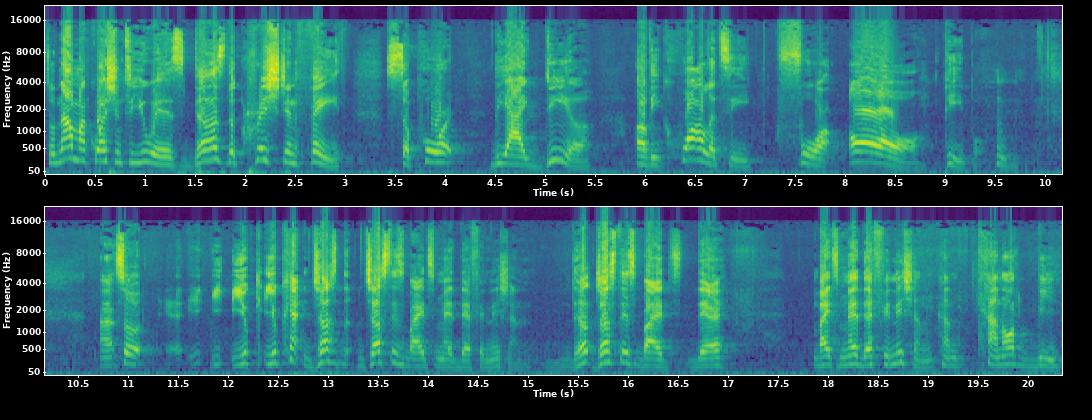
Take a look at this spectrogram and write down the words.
So now my question to you is does the Christian faith support the idea of equality for all people? Hmm. So uh, y- you, you can't just justice by its mere definition. Justice by its there by its mere definition can cannot be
